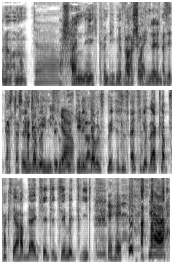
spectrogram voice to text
keine Ahnung. da. Wahrscheinlich, könnte ich mir Wahrscheinlich. vorstellen. Also das, das Ich kannst glaube, du denen nicht so ja. durchgehen ich lassen. glaube, spätestens als sie gemerkt haben, fuck, wir haben da ein CCC-Mitglied, ja.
